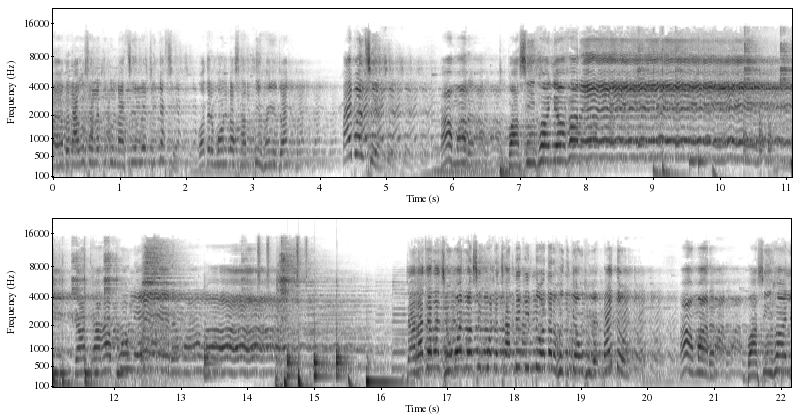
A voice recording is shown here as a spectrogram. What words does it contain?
না। ওদের আগু সালেটুকু নাচলে ঠিক আছে। ওদের মনটা শান্তি হয়ে যাক। তাই বলছে? আমার বাসি হইল হরে। মোটে ছাতি কিন্তু ওদের হুদকে উঠবে, তাই তো? আমার বাসি হইল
